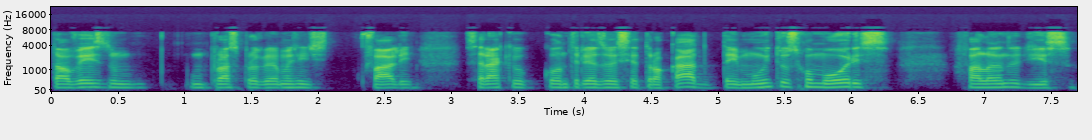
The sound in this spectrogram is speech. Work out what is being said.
Talvez no, no próximo programa a gente fale, será que o Contreras vai ser trocado? Tem muitos rumores falando disso.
